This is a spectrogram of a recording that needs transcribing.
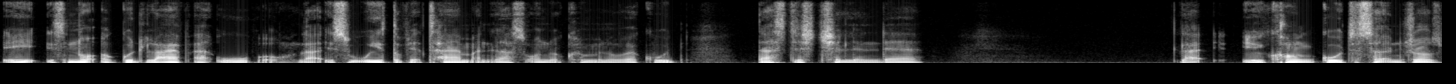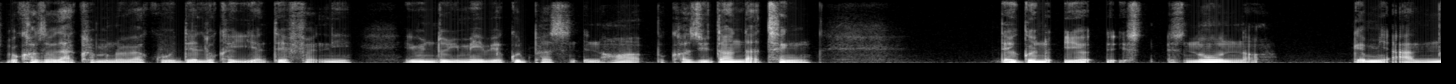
it's not a good life at all, bro. Like it's a waste of your time, and that's on your criminal record. That's just chilling there. Like you can't go to certain jobs because of that criminal record. They look at you differently, even though you may be a good person in heart. Because you done that thing, they're gonna. It's, it's known now. Get me? I've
